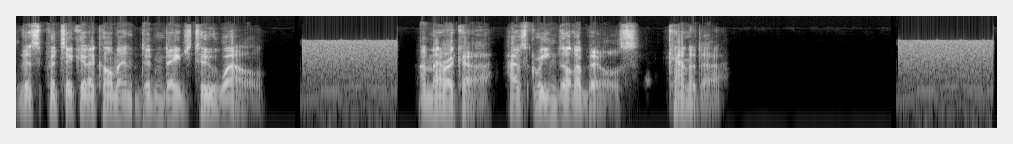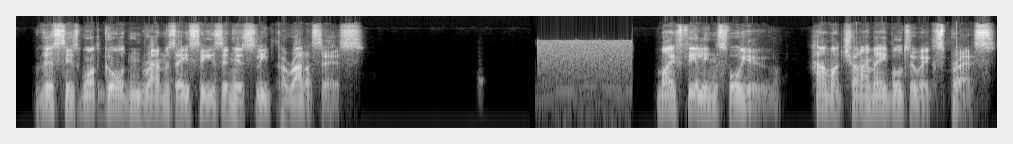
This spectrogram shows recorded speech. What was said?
this particular comment didn't age too well. America has green dollar bills. Canada. This is what Gordon Ramsay sees in his sleep paralysis. My feelings for you. How much I'm able to express.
